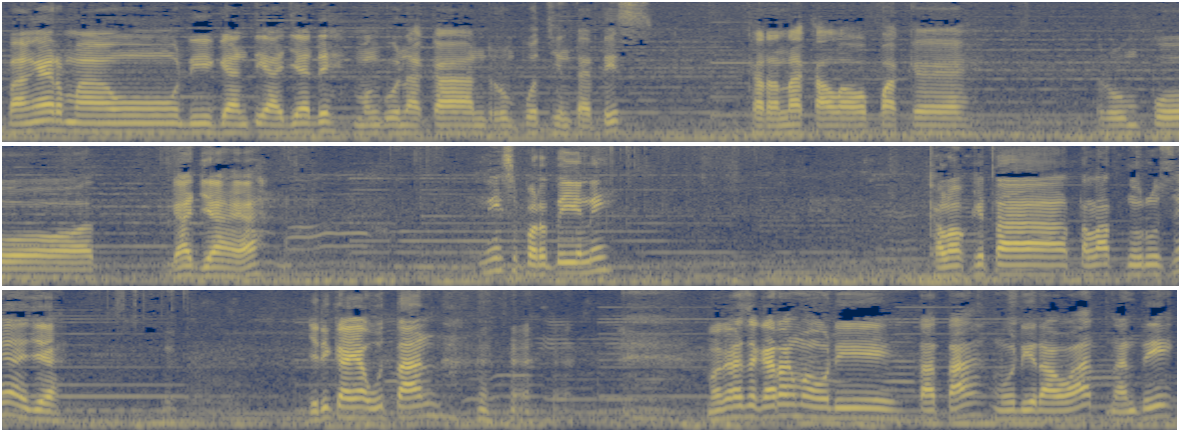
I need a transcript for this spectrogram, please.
Bang Er mau diganti aja deh menggunakan rumput sintetis. Karena kalau pakai rumput gajah ya ini seperti ini. Kalau kita telat ngurusnya aja jadi kayak hutan maka sekarang mau ditata mau dirawat nanti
